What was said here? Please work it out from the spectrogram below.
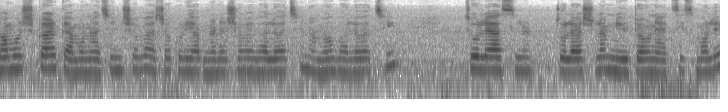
নমস্কার, কেমন আছেন সবাই? আশা করি আপনারা সবাই ভালো আছেন, আমিও ভালো আছি। চলে আসলাম চলে আসলাম নিউ টাউন অ্যাক্সিস মলে।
